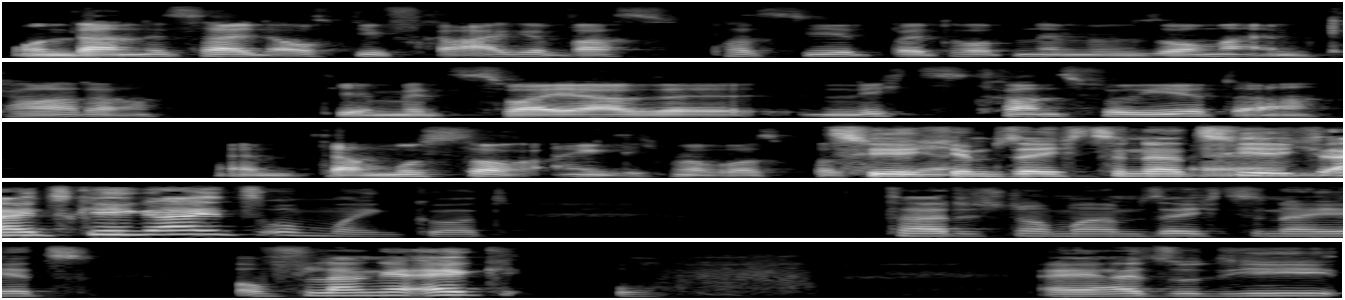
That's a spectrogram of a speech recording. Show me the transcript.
Und dann ist halt auch die Frage, was passiert bei Tottenham im Sommer im Kader? Die haben jetzt zwei Jahre nichts transferiert da. Ähm, da muss doch eigentlich mal was passieren. Ziehe ich im 16er, ziehe ähm, ich 1 gegen 1. Oh mein Gott. Tadic nochmal im 16er jetzt auf lange Eck. Oh. Ey, also die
